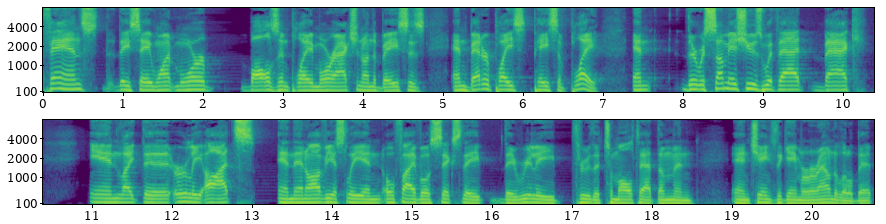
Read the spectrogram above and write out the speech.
fans they say want more balls in play, more action on the bases, and better place pace of play. And there was some issues with that back in like the early aughts. And then obviously in 05, 06, they they really threw the tumult at them and and changed the game around a little bit.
